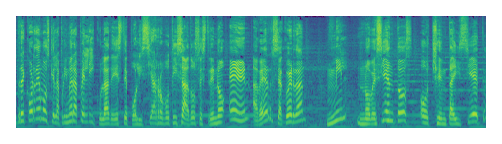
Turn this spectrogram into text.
recordemos que la primera película de este policía robotizado se estrenó en, a ver, ¿se acuerdan? 1987.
